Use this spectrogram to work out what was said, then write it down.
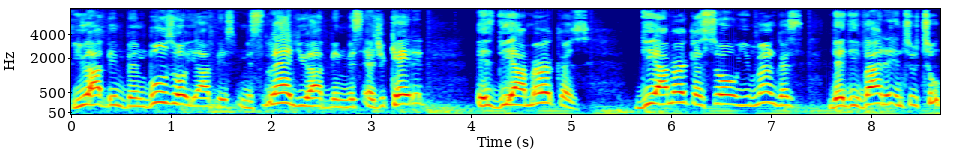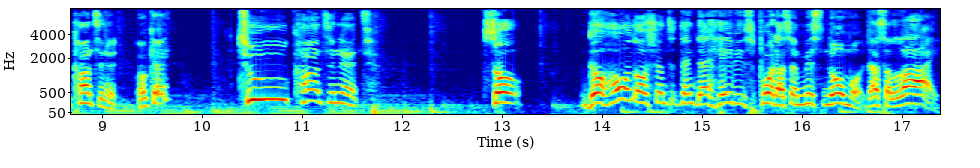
You have been bamboozled, you have been misled, you have been miseducated is the Americas. The Americas so humongous, they divided into two continents, okay? Two continents. So the whole notion to think that Haiti is poor, that's a misnomer. That's a lie.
